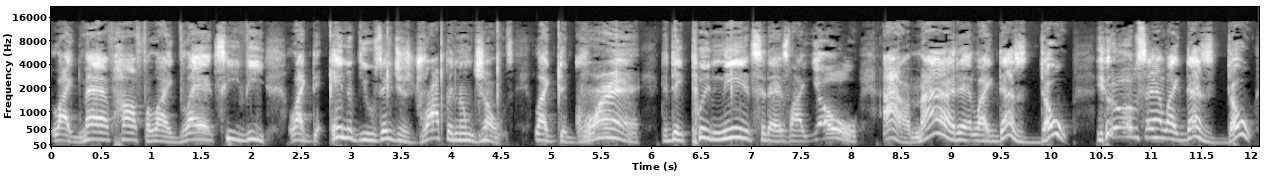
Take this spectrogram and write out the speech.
like Math Hoffa, like Vlad TV, like the interviews, they just dropping them joints. Like the grind that they putting into that is like, yo, I admire that. Like that's dope. You know what I'm saying? Like that's dope.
